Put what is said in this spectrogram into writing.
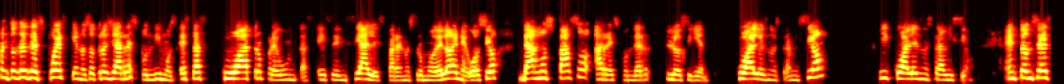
Entonces, después que nosotros ya respondimos estas cuatro preguntas esenciales para nuestro modelo de negocio, damos paso a responder lo siguiente. ¿Cuál es nuestra misión y cuál es nuestra visión? Entonces,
